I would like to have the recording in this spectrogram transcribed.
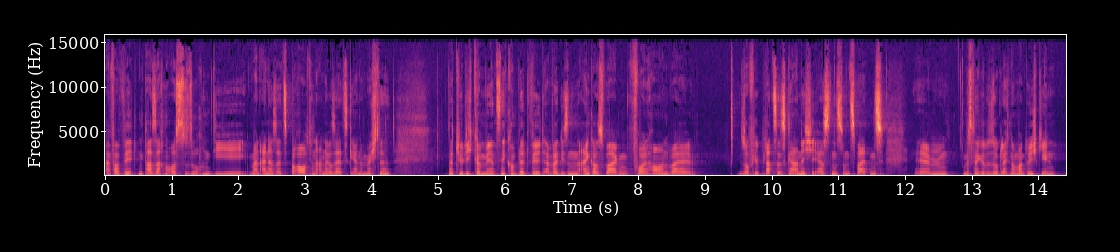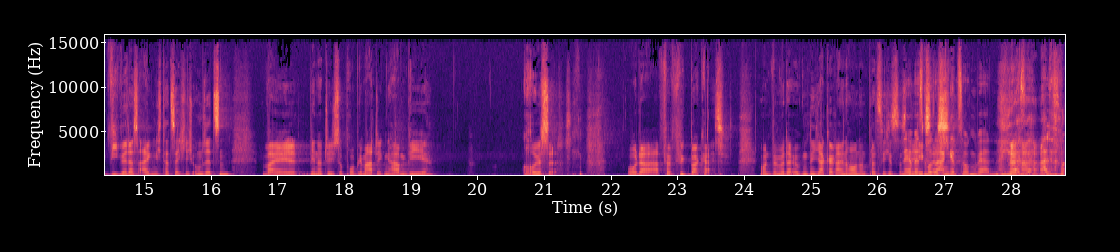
einfach wild ein paar Sachen auszusuchen, die man einerseits braucht und andererseits gerne möchte. Natürlich können wir jetzt nicht komplett wild einfach diesen Einkaufswagen vollhauen, weil so viel Platz ist gar nicht, erstens. Und zweitens ähm, müssen wir sowieso gleich nochmal durchgehen, wie wir das eigentlich tatsächlich umsetzen, weil wir natürlich so Problematiken haben wie Größe oder Verfügbarkeit. Und wenn wir da irgendeine Jacke reinhauen und plötzlich ist das ja, eine aber XS. es muss angezogen werden. Ja. Du,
